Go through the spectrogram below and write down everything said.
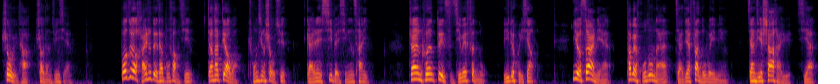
授予他少将军衔。不过最后还是对他不放心，将他调往重庆受训，改任西北行营参议。张应坤对此极为愤怒。离职回乡。一九四二年，他被胡宗南假借贩毒为名，将其杀害于西安。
